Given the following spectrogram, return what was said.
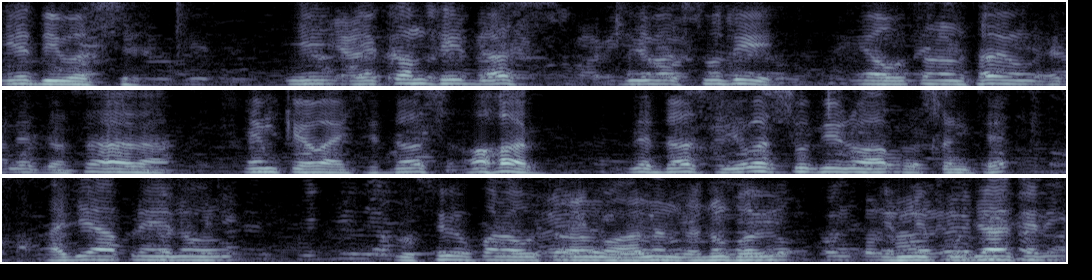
એ દિવસ છે. એ એકમથી દસ દિવસ સુધી એ અવતરણ થયું એટલે દશહરા એમ કહેવાય છે. દસ અહર એટલે દસ દિવસ સુધીનો આ પ્રસંગ છે. આજે આપણે એનો પૃથ્વી ઉપર અવતરણનો આનંદ અનુભવ્યો. એમની પૂજા કરી,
